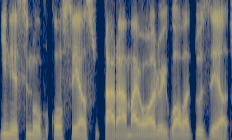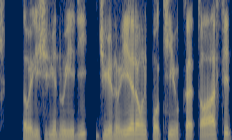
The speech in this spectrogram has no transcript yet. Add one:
e nesse novo consenso estará maior ou igual a 200. Então, eles diminuíram um pouquinho o cutoff,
